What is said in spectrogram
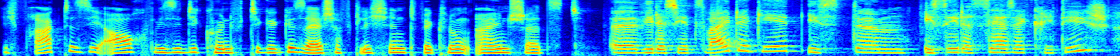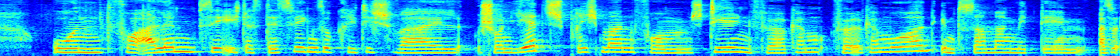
Ich fragte sie auch, wie sie die künftige gesellschaftliche Entwicklung einschätzt. Äh, wie das jetzt weitergeht, ist, ähm, ich sehe das sehr, sehr kritisch und vor allem sehe ich das deswegen so kritisch, weil schon jetzt spricht man vom stillen Völkermord im Zusammenhang mit dem, also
